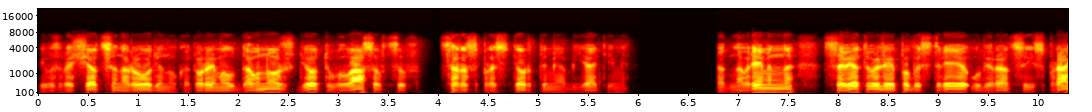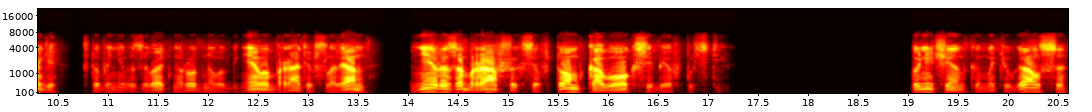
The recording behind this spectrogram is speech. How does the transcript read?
и возвращаться на родину, которая, мол, давно ждет власовцев с распростертыми объятиями. Одновременно советовали побыстрее убираться из Праги, чтобы не вызывать народного гнева братьев-славян, не разобравшихся в том, кого к себе впустили. Паниченко матюгался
